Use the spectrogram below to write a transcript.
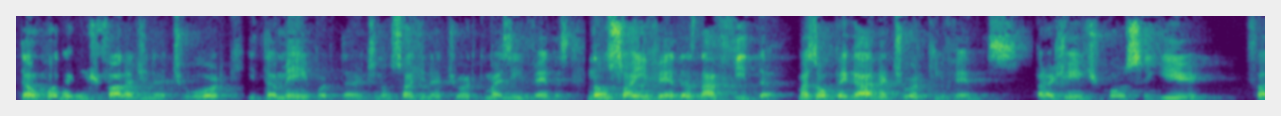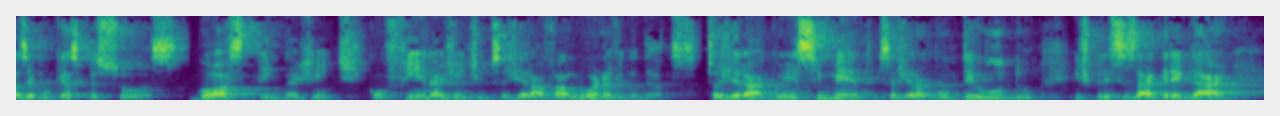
Então, quando a gente fala de network, e também é importante, não só de network, mas em vendas, não só em vendas na vida, mas vamos pegar a network em vendas. Para a gente conseguir fazer com que as pessoas gostem da gente, confiem na gente, precisa gerar valor na vida delas. Precisa gerar conhecimento, precisa gerar conteúdo, a gente precisa agregar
